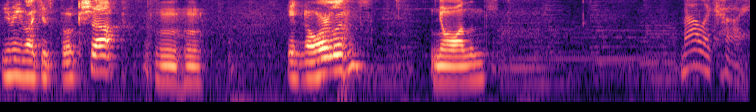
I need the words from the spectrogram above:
You mean like his bookshop? Mm-hmm. In New Orleans? New Orleans. Malachi,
